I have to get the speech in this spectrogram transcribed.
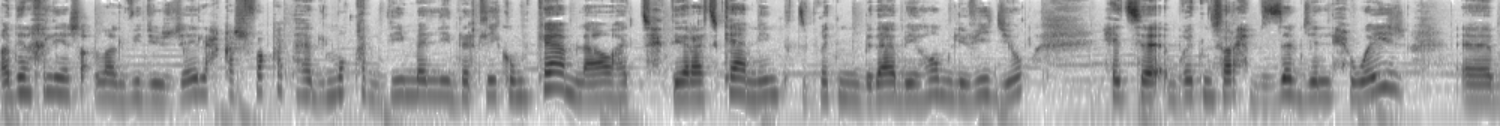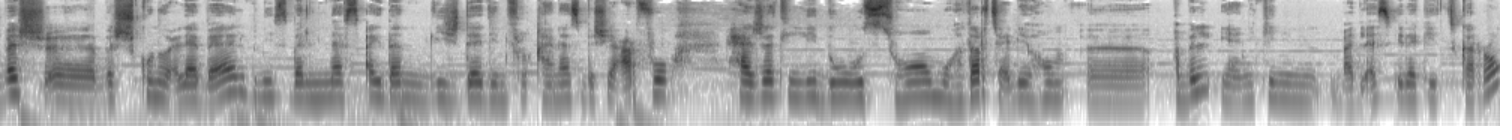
غادي نخلي إن شاء الله الفيديو الجاي لحقاش فقط هاد المقدمة اللي درت لكم كاملة وهاد التحضيرات كاملين كنت بغيت نبدأ بهم الفيديو. حيت بغيت نشرح بزاف ديال الحوايج آه، باش آه، باش تكونوا على بال. بالنسبة للناس أيضا اللي جدادين في القناة باش يعرفوا حاجات اللي دوزتهم وهضرت عليهم آه، قبل. يعني كاينين بعض الأسئلة كيتكرروا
